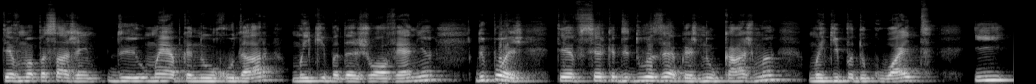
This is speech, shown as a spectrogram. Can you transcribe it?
Teve uma passagem de uma época no Rudar, uma equipa da Joavénia. Depois teve cerca de duas épocas no Casma, uma equipa do Kuwait. E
